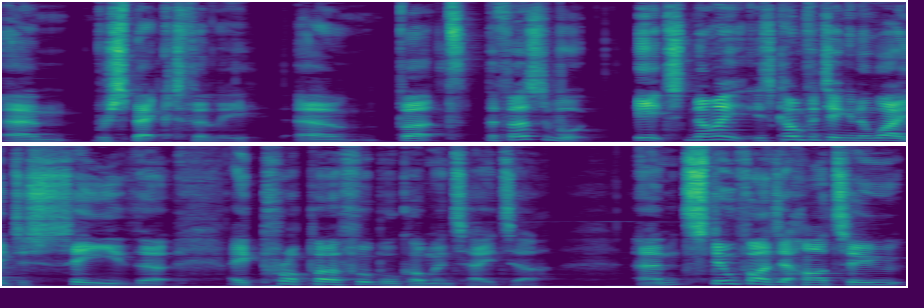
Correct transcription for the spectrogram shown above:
um, respectfully. Um, but the first of all, it's nice, it's comforting in a way to see that a proper football commentator um, still finds it hard to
